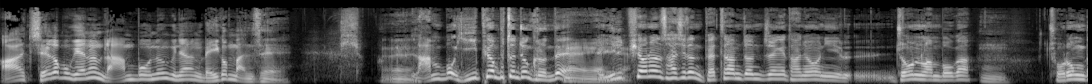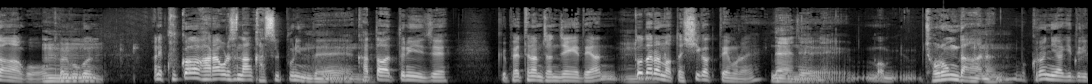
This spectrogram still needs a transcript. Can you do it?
아 제가 보기에는 람보는 그냥 레이건 만세. 네. 람보 2편부터는 좀 그런데 네, 네, 1편은 사실은 베트남 전쟁에 다녀온 이 존 람보가 음. 조롱당하고 음. 결국은 아니 국가가 가라고 그래서 난 갔을 뿐인데 음. 갔다 왔더니 이제 그 베트남 전쟁에 대한 음. 또 다른 어떤 시각 때문에 네네네. 네, 네. 뭐 조롱당하는 음. 뭐 그런 이야기들이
